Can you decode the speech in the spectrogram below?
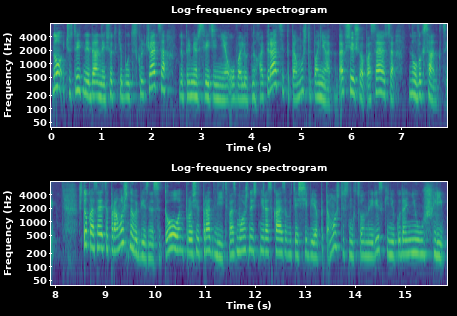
Но чувствительные данные все-таки будут исключаться, например, сведения о валютных операциях, потому что, понятно, да, все еще опасаются новых санкций. Что касается промышленного бизнеса, то он просит продлить возможность не рассказывать о себе, потому что санкционные риски никуда не ушли.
